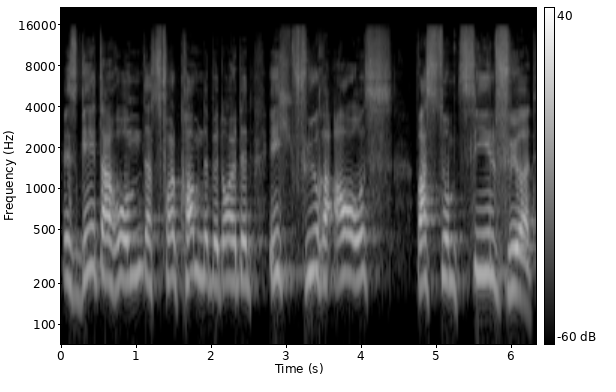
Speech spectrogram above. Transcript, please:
Es geht darum, das Vollkommene bedeutet, ich führe aus, was zum Ziel führt.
